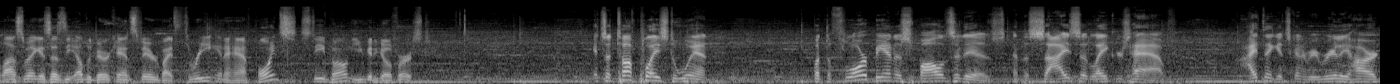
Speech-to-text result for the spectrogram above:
Las Vegas has the Ubly Bearcats favored by three and a half points. Steve Bone, you get to go first. It's a tough place to win, but the floor being as small as it is and the size that Lakers have, I think it's going to be really hard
